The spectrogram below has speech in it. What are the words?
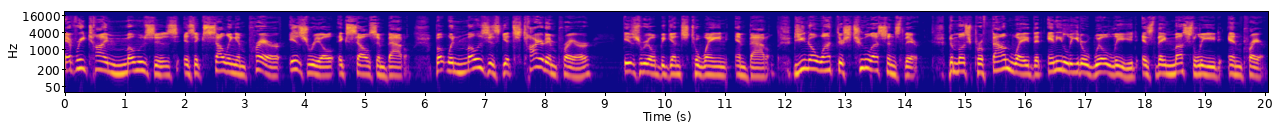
Every time Moses is excelling in prayer, Israel excels in battle. But when Moses gets tired in prayer, Israel begins to wane in battle. Do you know what? There's two lessons there. The most profound way that any leader will lead is they must lead in prayer.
